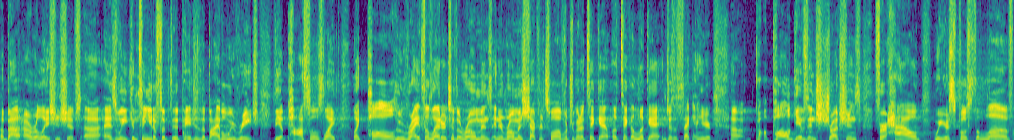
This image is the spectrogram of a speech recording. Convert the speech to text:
about our relationships. Uh, as we continue to flip through the pages of the Bible, we reach the apostles like, like Paul, who writes a letter to the Romans. And in Romans chapter 12, which we're going to take a, uh, take a look at in just a second here, uh, Paul gives instructions for how we are supposed to love.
